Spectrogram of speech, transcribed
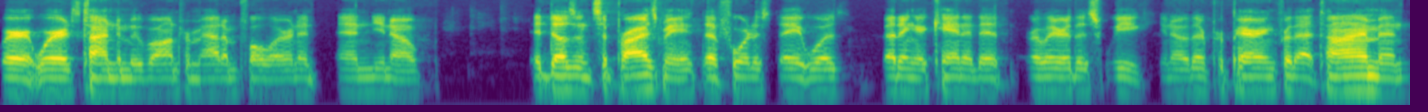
where where it's time to move on from Adam Fuller, and it and you know, it doesn't surprise me that Florida State was betting a candidate earlier this week. You know, they're preparing for that time, and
